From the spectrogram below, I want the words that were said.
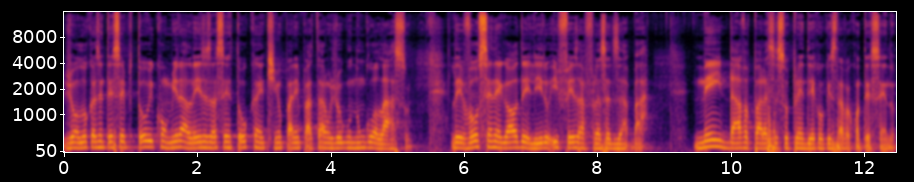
João Lucas interceptou e com mira lasers acertou o cantinho para empatar um jogo num golaço. Levou o Senegal ao delírio e fez a França desabar. Nem dava para se surpreender com o que estava acontecendo.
